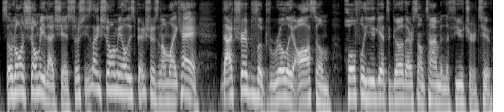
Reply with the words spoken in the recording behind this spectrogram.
So don't show me that shit. So she's like showing me all these pictures, and I'm like, hey, that trip looked really awesome. Hopefully, you get to go there sometime in the future too.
